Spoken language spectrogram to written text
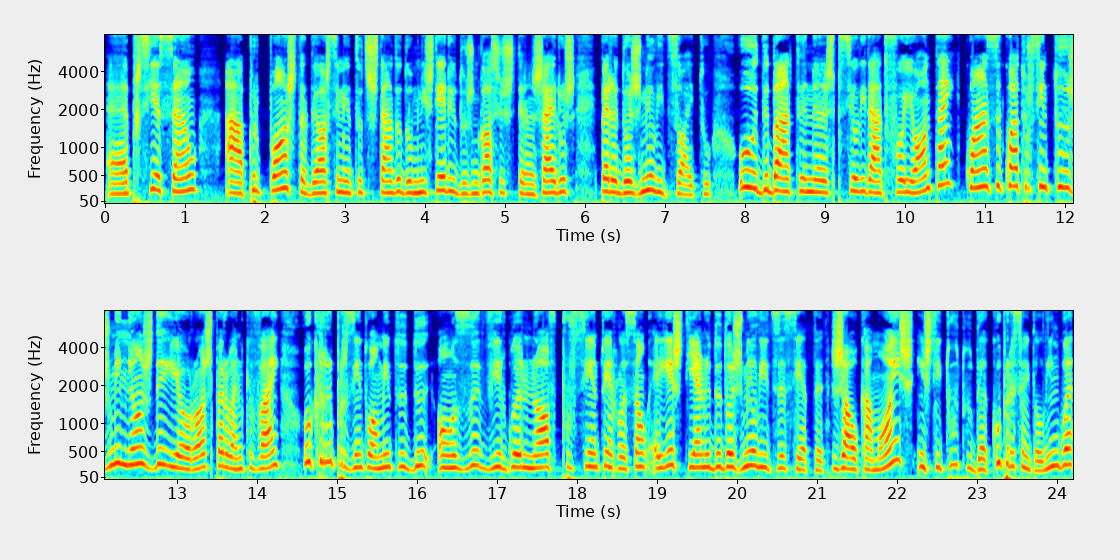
A apreciação à proposta de Orçamento de Estado do Ministério dos Negócios Estrangeiros para 2018. O debate na especialidade foi ontem, quase 400 milhões de euros para o ano que vem, o que representa um aumento de 11,9% em relação a este ano de 2017. Já o Camões, Instituto da Cooperação e da Língua,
